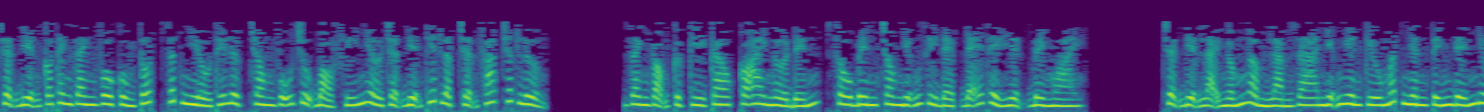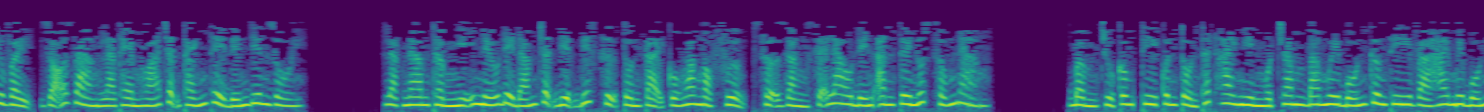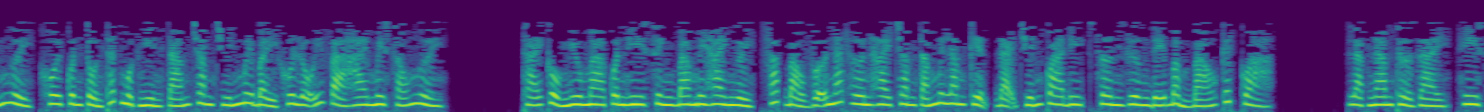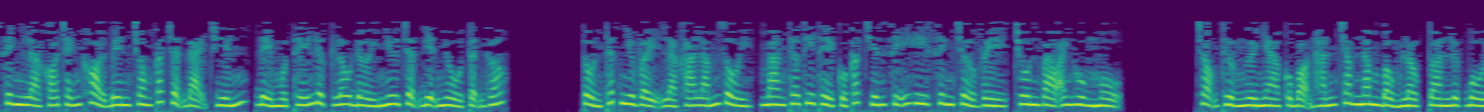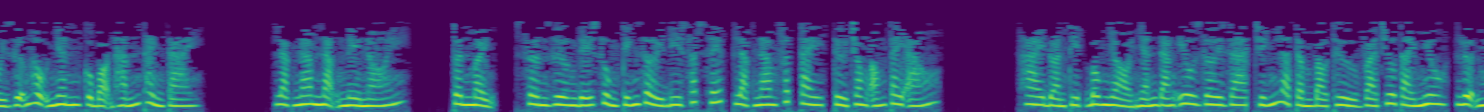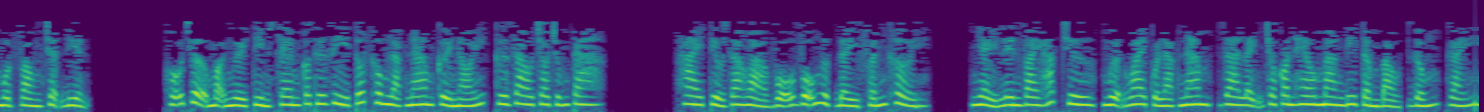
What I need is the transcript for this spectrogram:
Trận điện có thanh danh vô cùng tốt, rất nhiều thế lực trong vũ trụ bỏ phí nhờ trận điện thiết lập trận pháp chất lượng. Danh vọng cực kỳ cao, có ai ngờ đến, sâu bên trong những gì đẹp đẽ thể hiện bề ngoài. Trận điện lại ngấm ngầm làm ra những nghiên cứu mất nhân tính đến như vậy, rõ ràng là thèm hóa trận thánh thể đến điên rồi. Lạc Nam thầm nghĩ nếu để đám trận điện biết sự tồn tại của Hoa Ngọc Phượng, sợ rằng sẽ lao đến ăn tươi nuốt sống nàng. Bẩm chủ công ty quân tổn thất 2.134 cương thi và 24 người, khôi quân tổn thất 1.897 khôi lỗi và 26 người. Thái cổ Ngưu Ma quân hy sinh 32 người, pháp bảo vỡ nát hơn 285 kiện, đại chiến qua đi, Sơn Dương đế bẩm báo kết quả. Lạc Nam thở dài, hy sinh là khó tránh khỏi bên trong các trận đại chiến, để một thế lực lâu đời như trận điện nhổ tận gốc. Tổn thất như vậy là khá lắm rồi, mang theo thi thể của các chiến sĩ hy sinh trở về, chôn vào anh hùng mộ. Trọng thưởng người nhà của bọn hắn trăm năm bổng lộc toàn lực bồi dưỡng hậu nhân của bọn hắn thành tài. Lạc Nam nặng nề nói. Tuân mệnh, Sơn Dương đế sùng kính rời đi sắp xếp, Lạc Nam phất tay, từ trong óng tay áo. Hai đoàn thịt bông nhỏ nhắn đáng yêu rơi ra, chính là tầm bảo thử và chiêu tài miêu, lượn một vòng trận điện. Hỗ trợ mọi người tìm xem có thứ gì tốt không Lạc Nam cười nói, cứ giao cho chúng ta. Hai tiểu gia hỏa vỗ vỗ ngực đầy phấn khởi. Nhảy lên vai hắc chư, mượn oai của Lạc Nam, ra lệnh cho con heo mang đi tầm bảo, giống, gáy.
